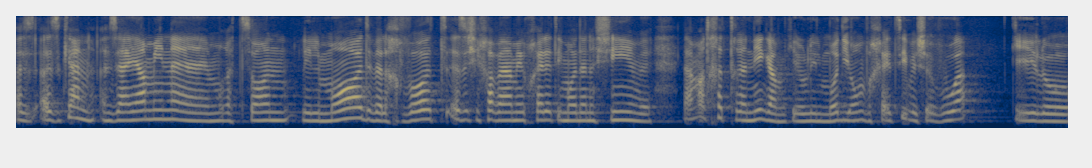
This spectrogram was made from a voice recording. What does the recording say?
אז, אז כן, אז זה היה מין אמ, רצון ללמוד ולחוות איזושהי חוויה מיוחדת עם עוד אנשים, וזה היה מאוד חתרני גם, כאילו ללמוד יום וחצי בשבוע, כאילו,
